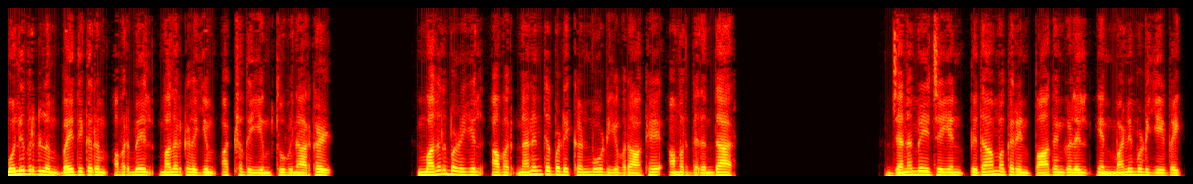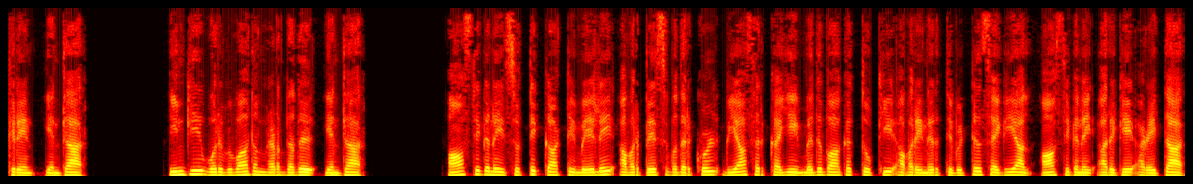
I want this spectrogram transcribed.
முனிவர்களும் வைதிகரும் அவர் மேல் மலர்களையும் அற்றதையும் தூவினார்கள். மலர்மழையில் அவர் நனைந்தபடி கண்மூடியவராக அமர்ந்திருந்தார். ஜனமேஜயன் பிதாமகரின் பாதங்களில் என் மணிமுடியை வைக்கிறேன் என்றார். இங்கே ஒரு விவாதம் நடந்தது என்றார். ஆஸ்திகனை சுட்டிக்காட்டி மேலே அவர் பேசுவதற்குள் வியாசர் கையை மெதுவாகத் தூக்கி அவரை நிறுத்திவிட்டு செய்கையால் ஆஸ்திகனை அருகே அழைத்தார்.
